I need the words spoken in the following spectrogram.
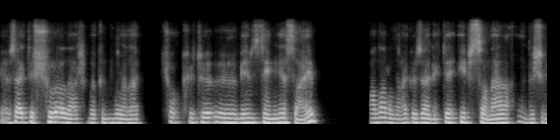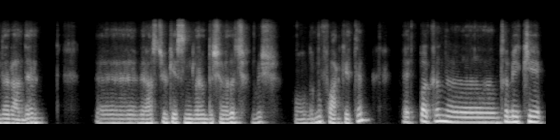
özellikle şuralar, bakın buralar çok kötü e, bir zemine sahip alan olarak özellikle İpsala dışında herhalde biraz Türkiye sınırlarının dışına da çıkmış olduğumu fark ettim. Evet bakın e, tabii ki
